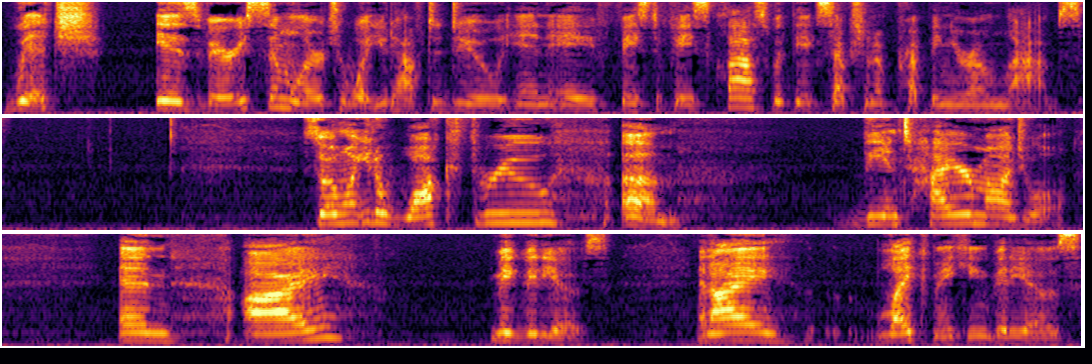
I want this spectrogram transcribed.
which is very similar to what you'd have to do in a face-to-face -face class with the exception of prepping your own labs. So I want you to walk through um, the entire module. And I make videos. And I like making videos.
